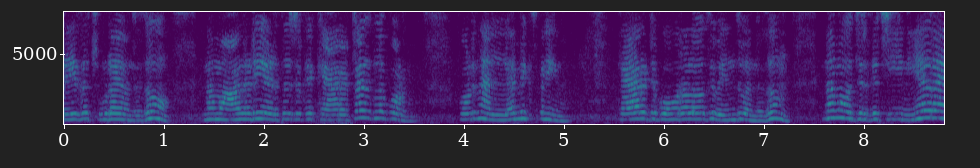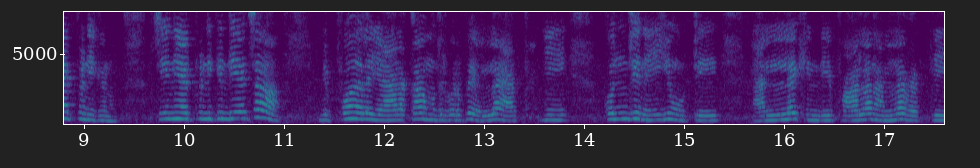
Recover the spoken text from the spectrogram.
லேசாக சூடாக வந்ததும் நம்ம ஆல்ரெடி எடுத்து வச்சிருக்க கேரட்டை அதுக்குள்ளே போடணும். போட்டு நல்லா மிக்ஸ் பண்ணிக்கணும். கேரட்டு ஓரளவுக்கு வெந்து வந்ததும் വ്യക്തി നല്ല ഹിന്ദി പാല നല്ല വ്യക്തി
